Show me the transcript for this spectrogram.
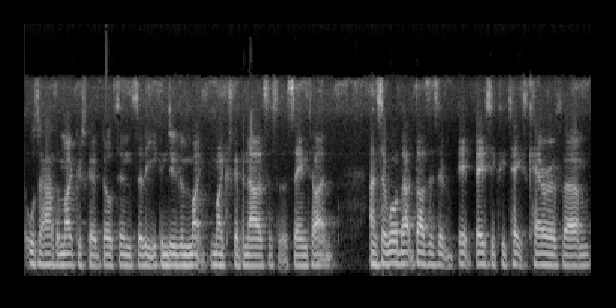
also has a microscope built in, so that you can do the mi- microscope analysis at the same time. And so what that does is it it basically takes care of um,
